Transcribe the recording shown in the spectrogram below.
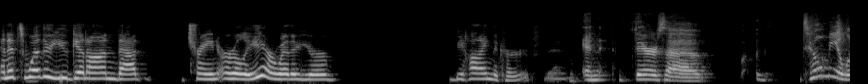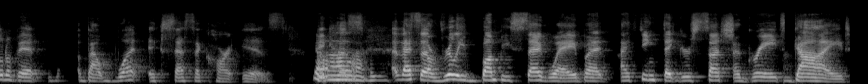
And it's whether you get on that train early or whether you're behind the curve. And there's a tell me a little bit about what excess AccessiCart is because ah, that's a really bumpy segue but i think that you're such a great guide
